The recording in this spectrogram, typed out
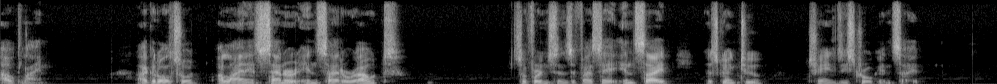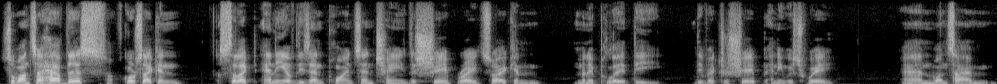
outline. I could also align it center, inside or out. So for instance, if I say inside, it's going to change the stroke inside. So once I have this, of course, I can select any of these endpoints and change the shape, right? So I can manipulate the, the vector shape any which way. And once I'm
